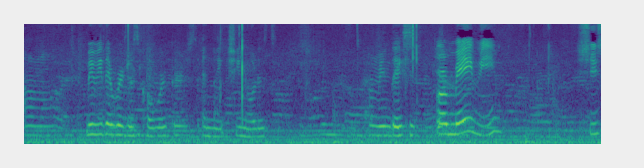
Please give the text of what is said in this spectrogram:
I don't know. maybe they were just coworkers, and like she noticed. I mean, they could. Or maybe she's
